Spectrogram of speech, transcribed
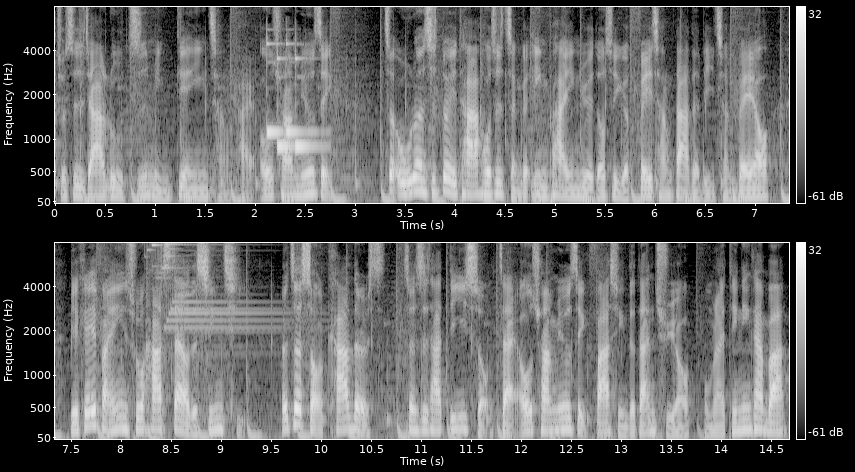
就是加入知名电音厂牌 Ultra Music。这无论是对他或是整个硬派音乐，都是一个非常大的里程碑哦，也可以反映出 Hardstyle 的兴起。而这首 Colors 正是他第一首在 Ultra Music 发行的单曲哦，我们来听听看吧。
